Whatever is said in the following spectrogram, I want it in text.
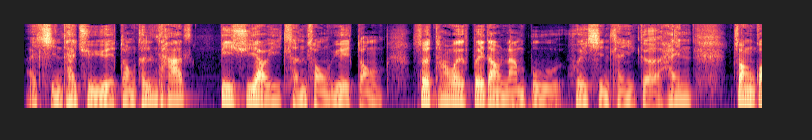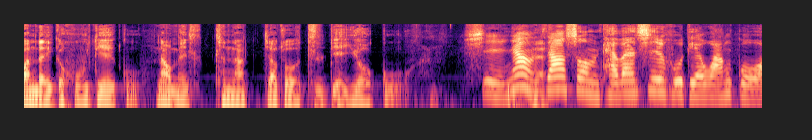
呃形态去越冬。可是它必须要以成虫越冬，所以它会飞到南部，会形成一个很壮观的一个蝴蝶谷。那我们称它叫做紫蝶幽谷。是，那我们知道说我们台湾是蝴蝶王国，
